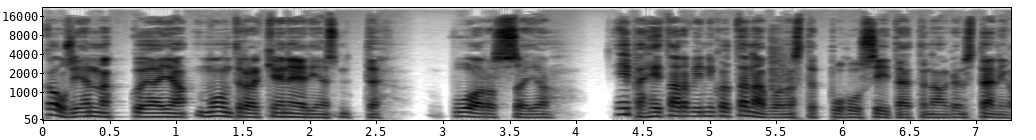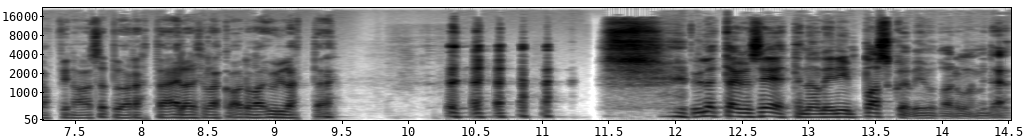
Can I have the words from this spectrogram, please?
Kausiennakkoja ja Montreal Canadiens nyt vuorossa ja eipä he tarvii niin tänä vuonna sitten puhua siitä, että nämä on käynyt Stanley Cup-finaalissa pyörähtää edellisellä kaudella yllättäen. Yllättääkö se, että ne oli niin paskoja viime kaudella, mitä...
